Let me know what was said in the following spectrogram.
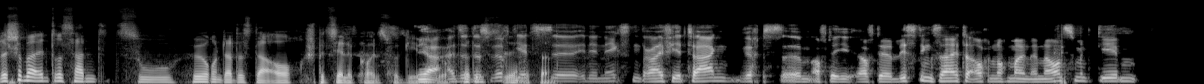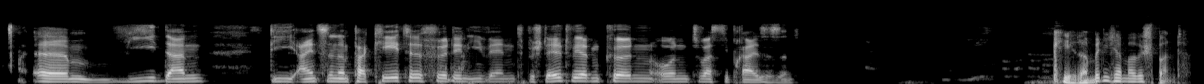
das ist schon mal interessant zu hören, dass es da auch spezielle Coins für geben Ja, wird. also das ist wird jetzt äh, in den nächsten drei, vier Tagen wird es ähm, auf der auf der Listing-Seite auch nochmal ein Announcement geben, ähm, wie dann die einzelnen Pakete für den Event bestellt werden können und was die Preise sind. Okay, da bin ich ja mal gespannt.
